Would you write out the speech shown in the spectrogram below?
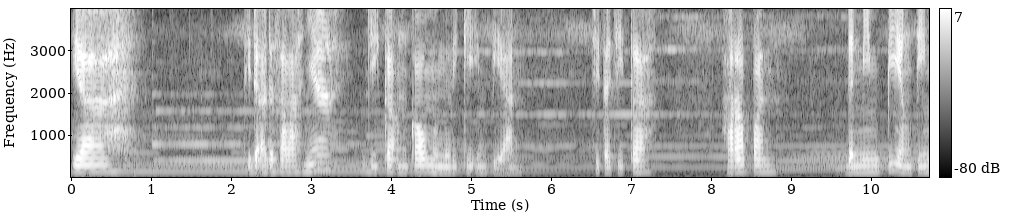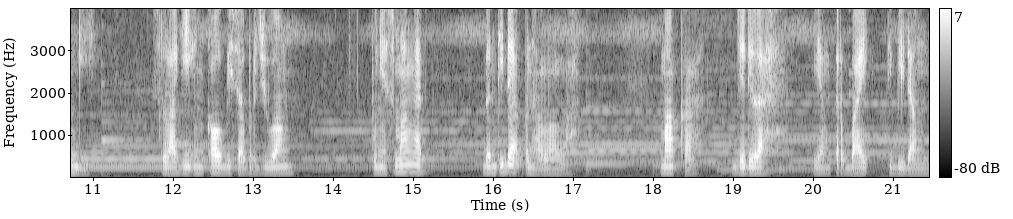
Ya, tidak ada salahnya jika engkau memiliki impian, cita-cita, harapan, dan mimpi yang tinggi. Selagi engkau bisa berjuang, punya semangat, dan tidak pernah lelah, maka jadilah yang terbaik di bidangmu.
